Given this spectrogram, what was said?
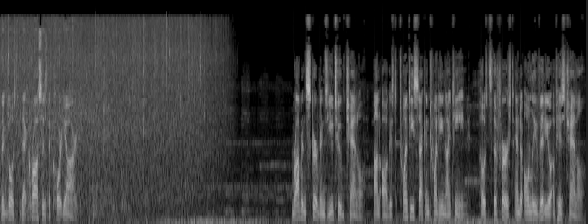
The ghost that crosses the courtyard. Robin Skirvin's YouTube channel, on August 22, 2019, posts the first and only video of his channel.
